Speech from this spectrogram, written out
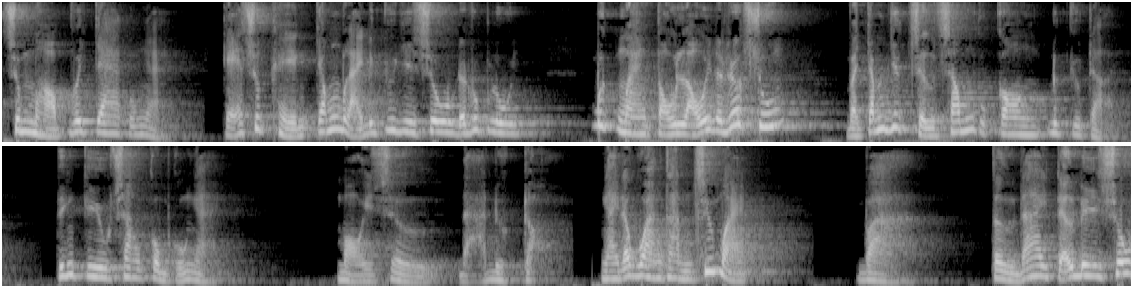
sum họp với cha của ngài. Kẻ xuất hiện chống lại đức chúa giêsu đã rút lui. Bức màn tội lỗi đã rớt xuống và chấm dứt sự sống của con đức chúa trời. Tiếng kêu sau cùng của ngài, mọi sự đã được trọn. Ngài đã hoàn thành sứ mạng và từ nay trở đi, số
